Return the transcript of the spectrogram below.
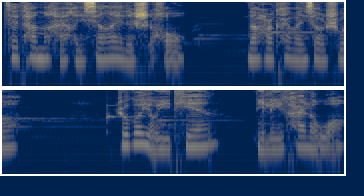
在他们还很相爱的时候，男孩开玩笑说：“如果有一天你离开了我，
